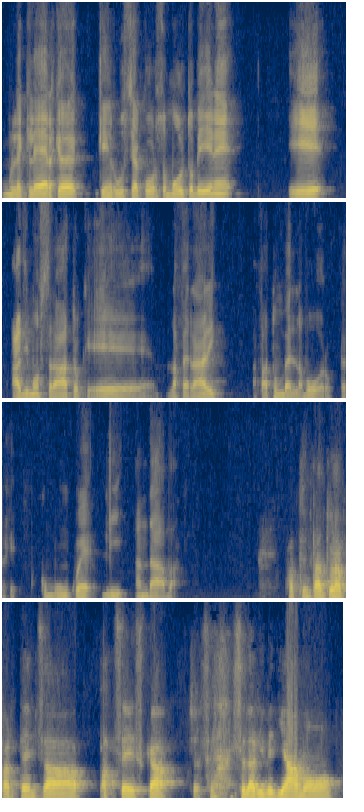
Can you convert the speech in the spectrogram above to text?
un Leclerc che in Russia ha corso molto bene e ha dimostrato che la Ferrari ha fatto un bel lavoro perché comunque lì andava. Ha fatto intanto una partenza pazzesca, cioè se la, se la rivediamo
